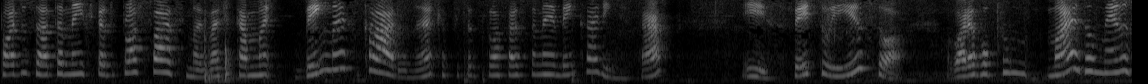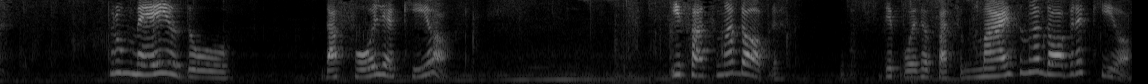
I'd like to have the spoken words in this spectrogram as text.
pode usar também fita dupla face, mas vai ficar mais, bem mais caro, né? Que a fita dupla face também é bem carinha, tá? Isso, feito isso, ó Agora, eu vou pro, mais ou menos pro meio do, da folha aqui, ó. E faço uma dobra. Depois, eu faço mais uma dobra aqui, ó.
